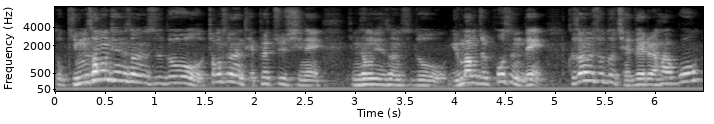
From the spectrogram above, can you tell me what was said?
또 김성진 선수도 청소년 대표 출신의 김성진 선수도 유망주 포수인데 그 선수도 제대를 하고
